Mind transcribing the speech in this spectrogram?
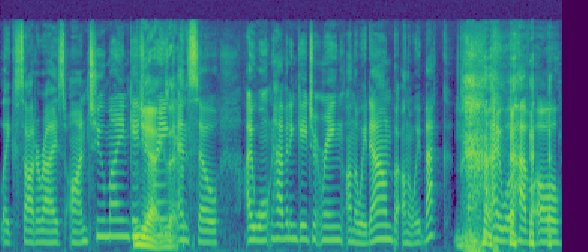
like solderized onto my engagement Yeah, ring, exactly. and so I won't have an engagement ring on the way down, but on the way back, I will have all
